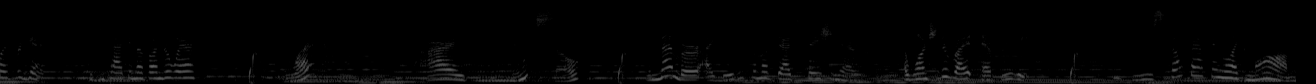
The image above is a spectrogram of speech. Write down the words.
Before I forget, did you pack enough underwear? What? I think so. Remember, I gave you some of Dad's stationery. I want you to write every week. Kiki, stop acting like Mom.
